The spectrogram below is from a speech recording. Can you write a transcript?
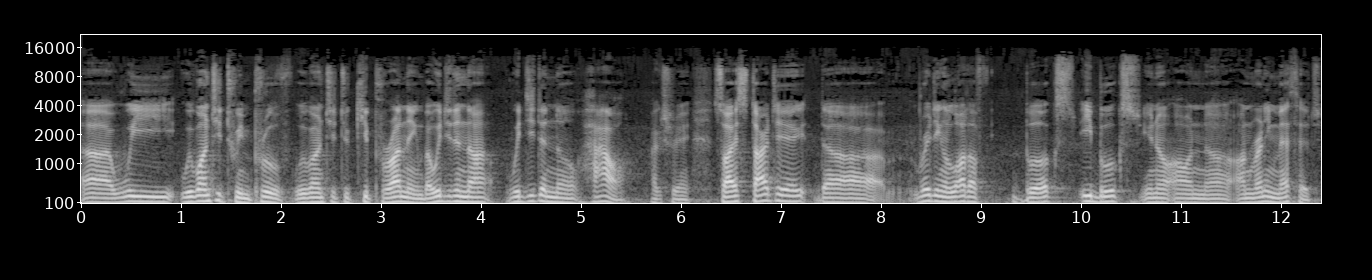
uh, we we wanted to improve. We wanted to keep running, but we didn't know we didn't know how actually. So I started uh, reading a lot of books, e-books, you know, on uh, on running methods.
